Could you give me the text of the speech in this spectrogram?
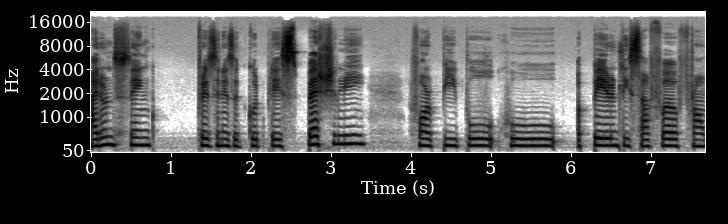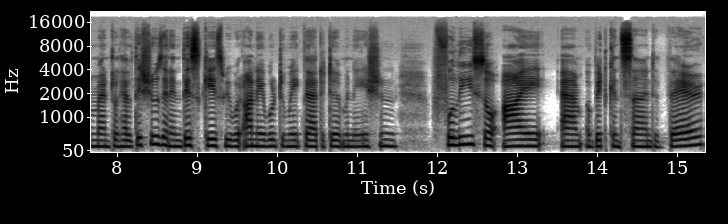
I don't think prison is a good place, especially for people who apparently suffer from mental health issues. And in this case, we were unable to make that determination fully. So I am a bit concerned there.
